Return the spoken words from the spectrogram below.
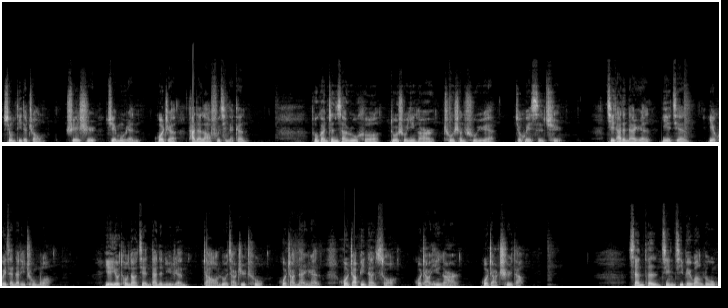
兄弟的种，谁是掘墓人或者他的老父亲的根。不管真相如何，多数婴儿出生数月就会死去。其他的男人夜间也会在那里出没，也有头脑简单的女人找落脚之处，或找男人，或找避难所，或找婴儿，或找吃的。三份紧急备忘录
